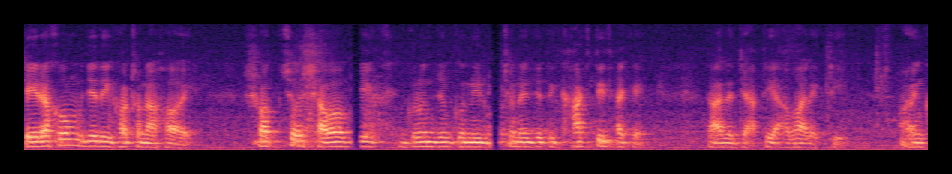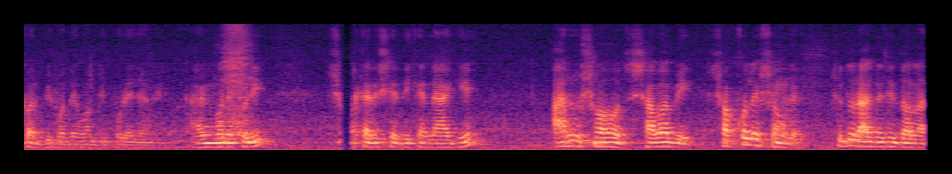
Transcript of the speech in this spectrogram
সেই রকম যদি ঘটনা হয়, স্বচ্ছ, স্বাভাবিক, গ্রহণযোগ্য নির্বাচনের যদি ঘাটতি থাকে, তাহলে জাতি আবার একটি ভয়ঙ্কর বিপদের মধ্যে পড়ে যাবে। আমি মনে করি সরকারের সেদিকে না গিয়ে আরও সহজ, স্বাভাবিক সকলের সঙ্গে, শুধু রাজনৈতিক দল না,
